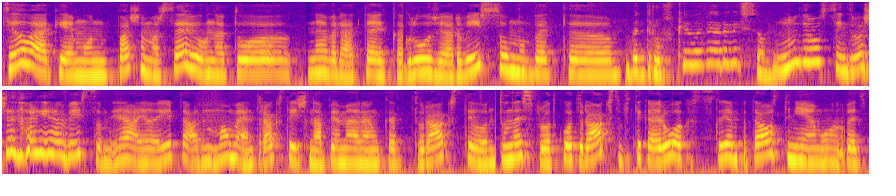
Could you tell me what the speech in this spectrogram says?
cilvēkiem un pašam ar sevi. Ar to nevarētu teikt, ka gluži ar visumu, bet. Uh, bet drusku jau arī ar visumu. Nu, drusciņi droši vien arī ar visumu. Jā, jo ir tādi momenti rakstīšanā, piemēram, kad tu raksti un tu nesaproti, ko tu raksti, bet tikai rokas skrien pa taustiņiem un pēc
